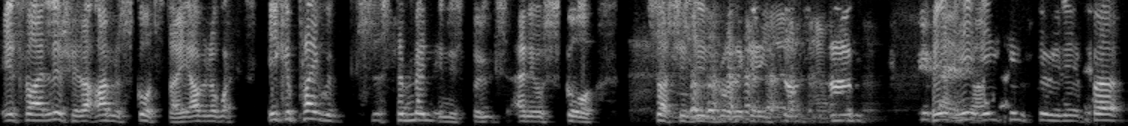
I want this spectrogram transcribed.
It's like literally, like, I'm going to score today. I'm going to. He can play with cement in his boots and he'll score, such as he's run against us. Um, he, he, he, keeps doing it, but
